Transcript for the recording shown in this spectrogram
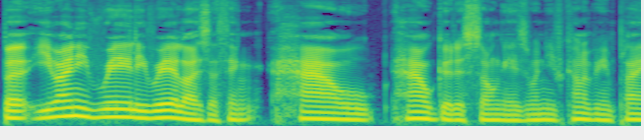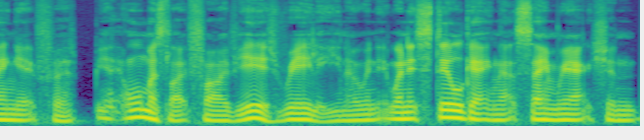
But you only really realise, I think, how how good a song is when you've kind of been playing it for you know, almost like five years, really. You know, when when it's still getting that same reaction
